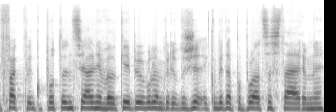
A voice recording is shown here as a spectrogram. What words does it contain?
fakt jako potenciálně velký problém, protože jakoby ta populace stárne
